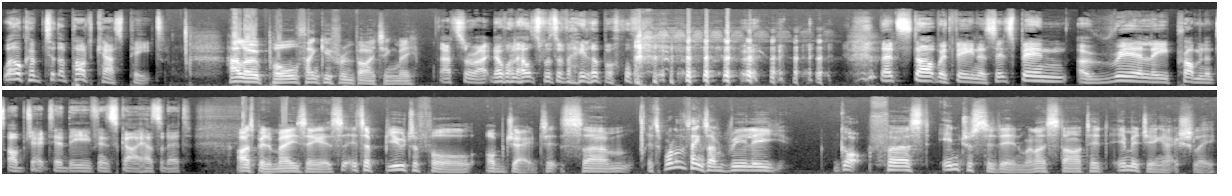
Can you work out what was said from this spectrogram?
welcome to the podcast, Pete. Hello, Paul. Thank you for inviting me. That's all right. No one else was available. Let's start with Venus. It's been a really prominent object in the evening sky, hasn't it? Oh, it's been amazing. It's it's a beautiful object. It's um it's one of the things I really got first interested in when I started imaging actually,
